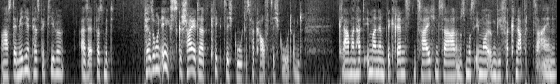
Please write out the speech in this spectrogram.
aus der Medienperspektive, also etwas mit Person X gescheitert, klickt sich gut, es verkauft sich gut. Und klar, man hat immer einen begrenzten Zeichenzahl und es muss immer irgendwie verknappt sein.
